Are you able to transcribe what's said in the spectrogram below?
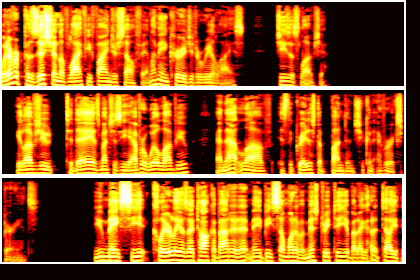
Whatever position of life you find yourself in, let me encourage you to realize Jesus loves you. He loves you today as much as he ever will love you, and that love is the greatest abundance you can ever experience. You may see it clearly as I talk about it. It may be somewhat of a mystery to you, but I got to tell you,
